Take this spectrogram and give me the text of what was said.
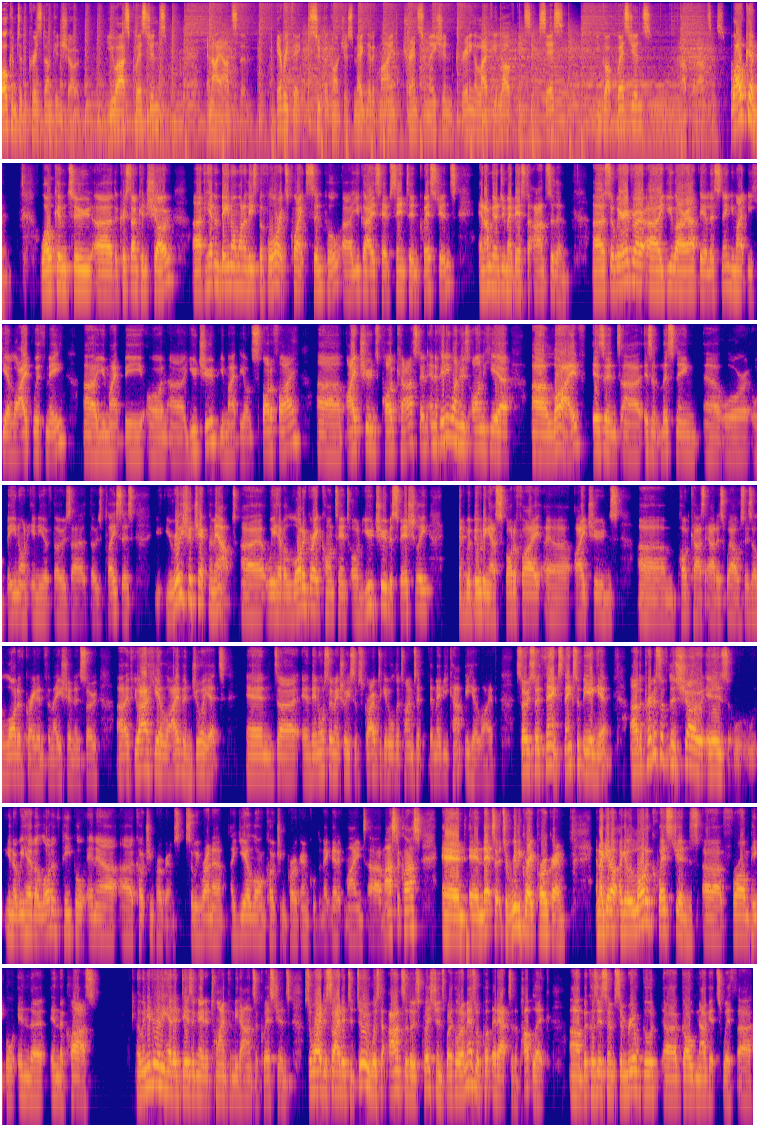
Welcome to the Chris Duncan Show. You ask questions, and I answer them. Everything super conscious, magnetic mind, transformation, creating a life you love, and success. You got questions, and I've got answers. Welcome. Welcome to uh, the Chris Duncan Show. Uh, if you haven't been on one of these before, it's quite simple. Uh, you guys have sent in questions, and I'm going to do my best to answer them. Uh, so wherever uh, you are out there listening, you might be here live with me. Uh, you might be on uh, YouTube. You might be on Spotify, um, iTunes podcast. And, and if anyone who's on here uh, live isn't isn't listening or or been on any of those those places, you really should check them out. Uh, we have a lot of great content on YouTube, especially, we're building our Spotify, uh, iTunes um, podcast out as well. So there's a lot of great information. And so uh, if you are here live, enjoy it. And uh, and then also make sure you subscribe to get all the times that, that maybe you can't be here live. So so thanks. Thanks for being here. Uh, the premise of this show is, you know, we have a lot of people in our uh, coaching programs. So we run a, a year-long coaching program called the Magnetic Mind uh, Masterclass, and and that's a, it's a really great program. And I get a, I get a lot of questions uh, from people in the in the class And we never really had a designated time for me to answer questions. So what I decided to do was to answer those questions, but I thought I may as well put that out to the public um, because there's some some real good uh, gold nuggets with uh,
